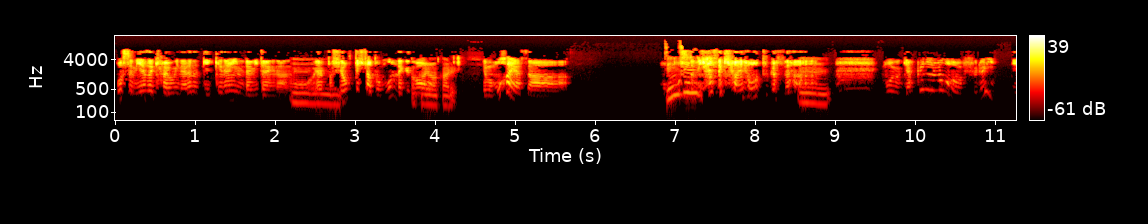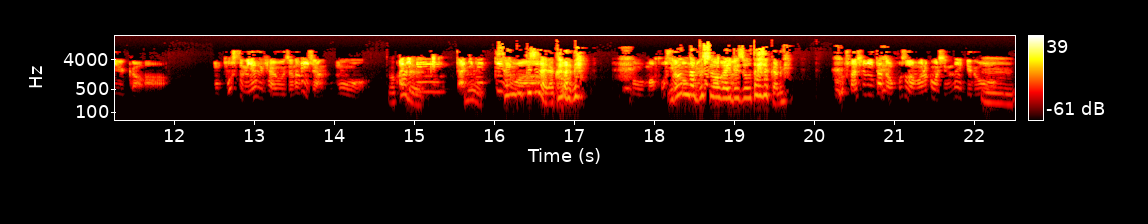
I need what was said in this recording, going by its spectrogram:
ボス宮崎駿にならなきゃいけないんだみたいなのをやっぱ背負ってきたと思うんだけど、わかるわかる。でももはやさ、全然ボス宮崎駿とかさ、うん、もう逆にもう古いっていうか、もうポスト宮崎駿じゃないじゃん。もう、わかるアニメ。、アニメっていうのは、戦国時代だからね。いろんな武将がいる細状態だからね。最初にいたのは細田守かもしれないけど、うん、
